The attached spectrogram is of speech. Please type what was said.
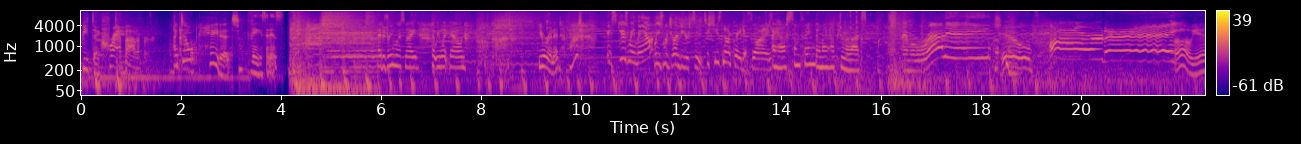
Beat the crap out of her. I don't hate it. Vegas it is. I had a dream last night that we went down. Oh, you were in it. What? Excuse me, ma'am. Please return to your seat. She's not great at flying. I have something that might help you relax. I'm ready to party. Oh, yeah.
